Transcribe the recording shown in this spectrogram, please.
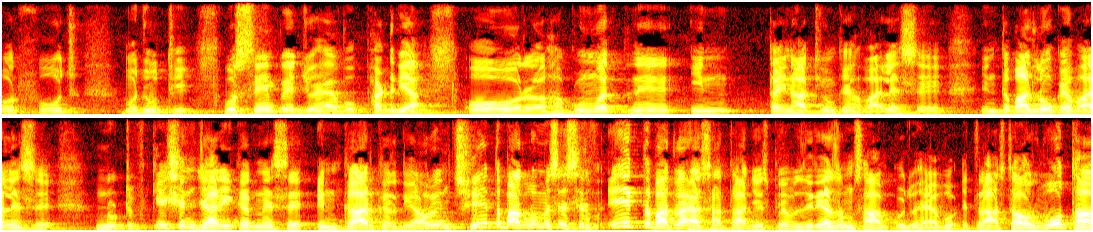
और फौज मौजूद थी, वो सेम पेज जो है वो फट गया। और हुकूमत ने इन तैनातियों के हवाले से, इन तबादलों के हवाले से नोटिफिकेशन जारी करने से इनकार कर दिया। और इन छः तबादलों में से सिर्फ़ एक तबादला ऐसा था जिस पर वज़ी अजम साहब को जो है वो इतराज़ था, और वो था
